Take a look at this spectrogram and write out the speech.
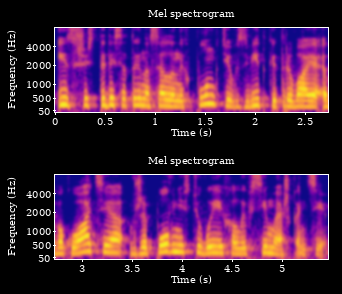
Із 60 населених пунктів, звідки триває евакуація, вже повністю виїхали всі мешканці.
